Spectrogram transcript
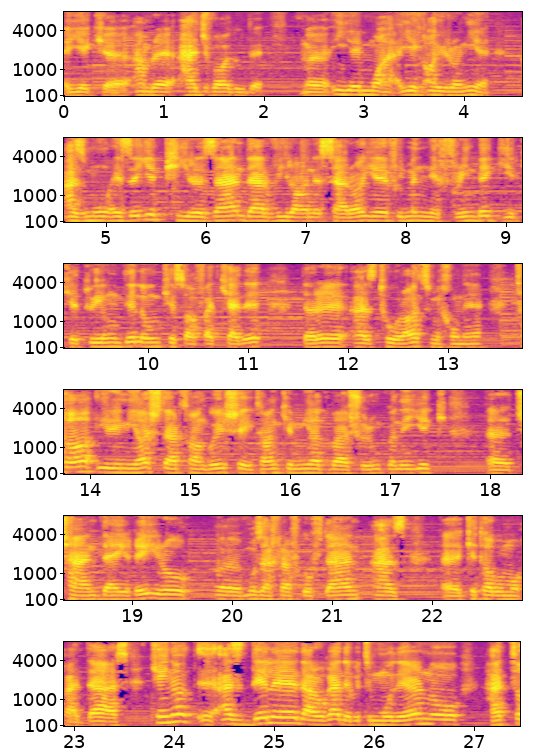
یک امر حجوالوده این یه یک آیرونیه. از موعظه پیرزن در ویران سرای فیلم نفرین بگیر که توی اون دل اون کسافت کده داره از تورات می‌خونه تا ایریمیاش در تانگوی شیطان که میاد و شروع می‌کنه یک چند دقیقه ای رو مزخرف گفتن از کتاب مقدس که اینا از دل در واقع ادبیات مدرن و حتی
